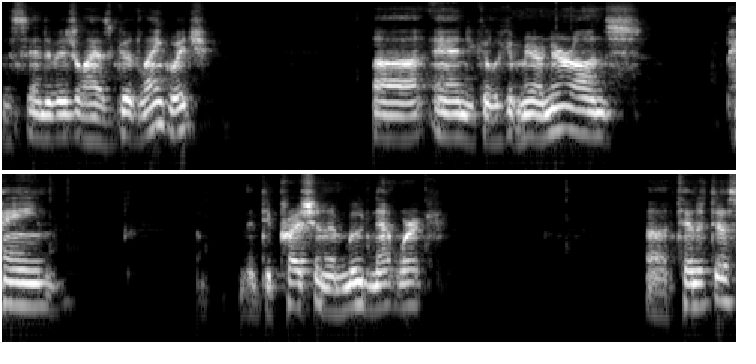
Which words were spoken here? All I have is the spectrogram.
This individual has good language. Uh, and you can look at mirror neurons, pain, the depression and mood network, uh, tinnitus,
